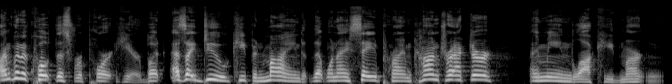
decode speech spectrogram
I'm going to quote this report here, but as I do, keep in mind that when I say prime contractor, I mean Lockheed Martin.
